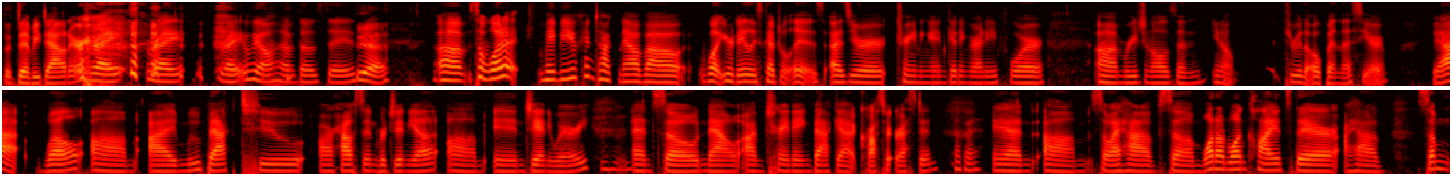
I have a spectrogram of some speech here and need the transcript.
the Debbie Downer right, right, right. We all have those days. yeah Um, so what? Maybe you can talk now about what your daily schedule is as you're training and getting ready for um, regionals and you know through the Open this year. Yeah, well, um, I moved back to our house in Virginia um, in January, Mm-hmm. and so now I'm training back at CrossFit Reston, Okay. and um, so I have some one-on-one clients there. I have some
